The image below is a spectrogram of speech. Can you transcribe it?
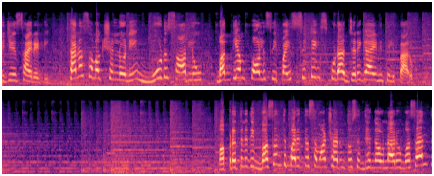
విజయసాయిరెడ్డి. తన సమక్షంలోనే మూడు సార్లు మద్యం పాలసీపై సిట్టింగ్స్ కూడా జరిగాయని తెలిపారు. మా ప్రతినిధి వసంత్ మరింత సమాచారంతో సిద్ధంగా ఉన్నారు. వసంత్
